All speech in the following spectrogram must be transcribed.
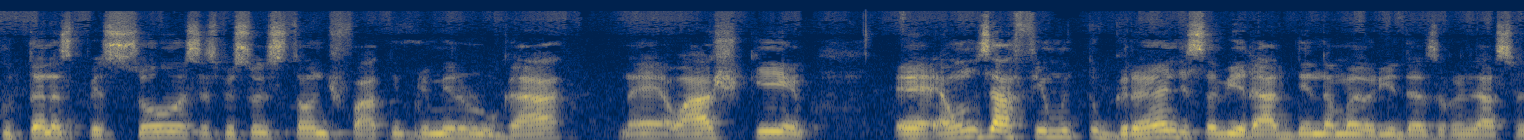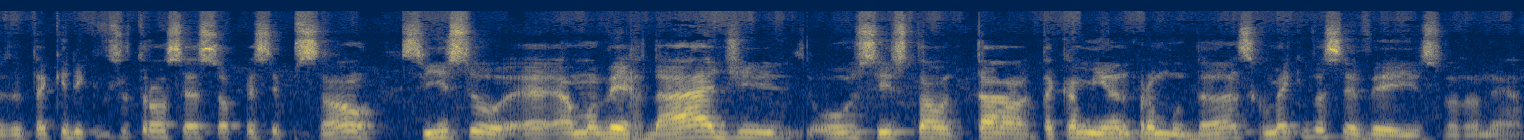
escutando as pessoas, se as pessoas estão, de fato, em primeiro lugar. Né? Eu acho que é, é, um desafio muito grande essa virada dentro da maioria das organizações. Eu até queria que você trouxesse a sua percepção, se isso é, é uma verdade ou se isso está tá, tá caminhando para mudança. Como é que você vê isso, Antonella?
